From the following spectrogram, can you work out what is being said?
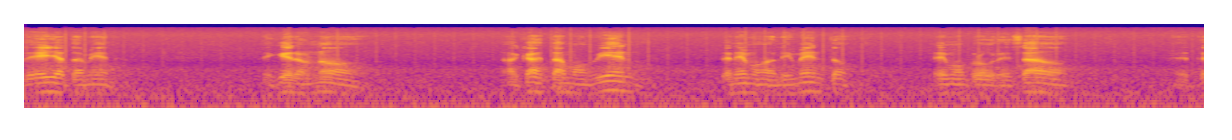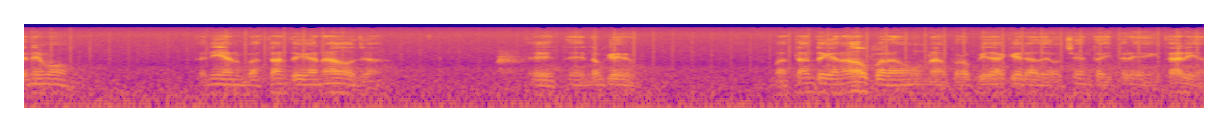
de ella también. Dijeron, no, acá estamos bien, tenemos alimento, hemos progresado, eh, tenemos, tenían bastante ganado ya. Este, lo que bastante ganado para una propiedad que era de 83 hectáreas,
